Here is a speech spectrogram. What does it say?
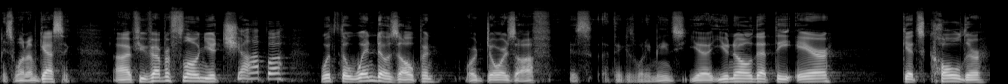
is what I'm guessing. Uh, if you've ever flown your chopper with the windows open or doors off, is I think is what he means. You, you know that the air gets colder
